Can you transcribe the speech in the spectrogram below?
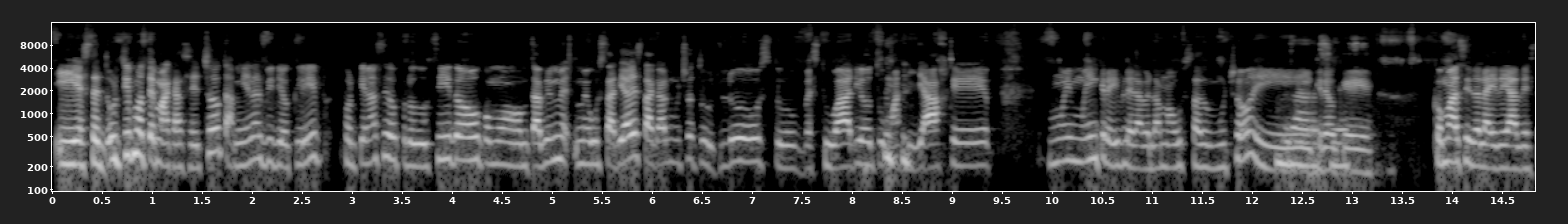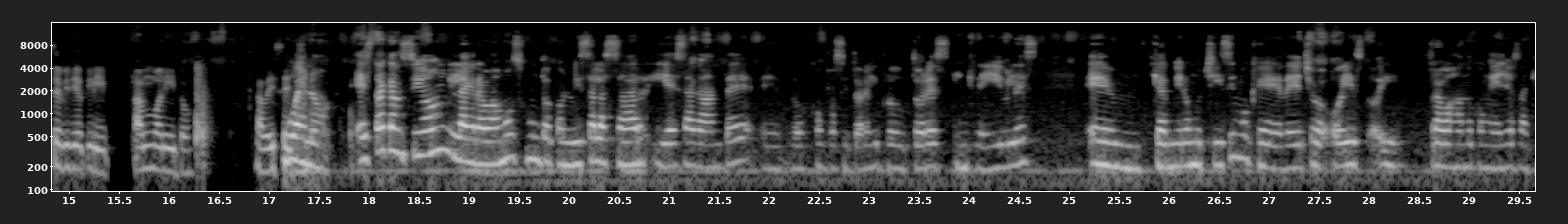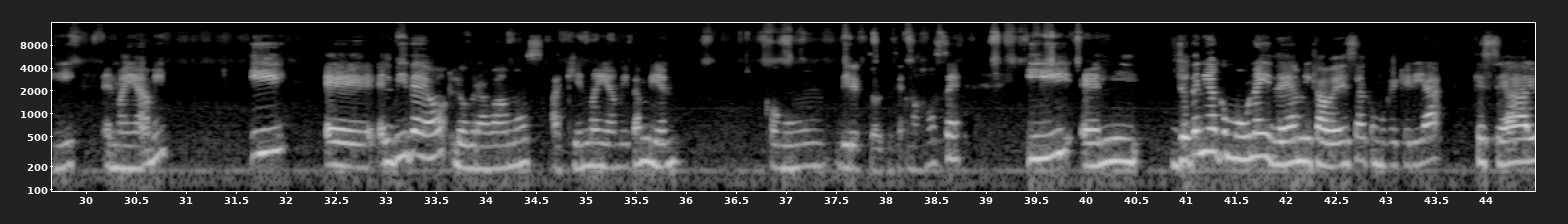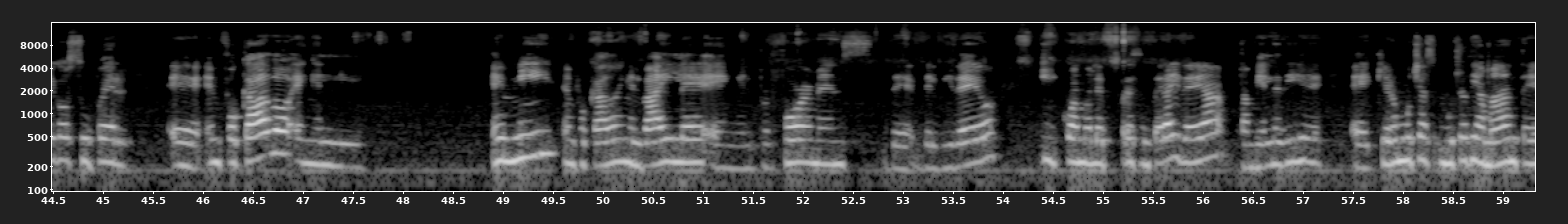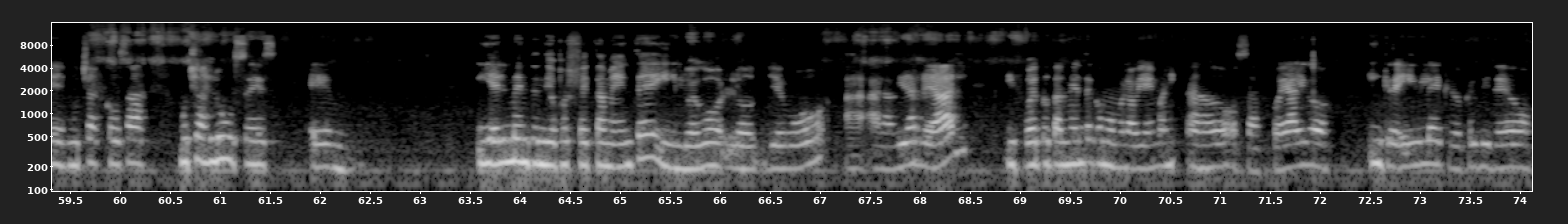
Y este último tema que has hecho, también el videoclip, ¿por quién ha sido producido? Como también me, me gustaría destacar mucho tus looks, tu vestuario, tu maquillaje muy, muy increíble, la verdad me ha gustado mucho y creo que... ¿Cómo ha sido la idea de este videoclip tan bonito? Bueno, esta canción la grabamos junto con Luis Salazar y Esa Gante, eh, dos compositores y productores increíbles em, que admiro muchísimo, que de hecho hoy estoy trabajando con ellos aquí en Miami. Y eh, el video lo grabamos aquí en Miami también con un director que se llama José y él, yo tenía como una idea en mi cabeza, como que quería que sea algo súper eh, enfocado en el, en mí, enfocado en el baile, en el performance del video. Y cuando le presenté la idea, también le dije, eh, quiero muchas, muchos diamantes, muchas cosas, muchas luces. Em, y él me entendió perfectamente y luego lo llevó a la vida real y fue totalmente como me lo había imaginado, o sea, fue algo increíble, creo que el video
